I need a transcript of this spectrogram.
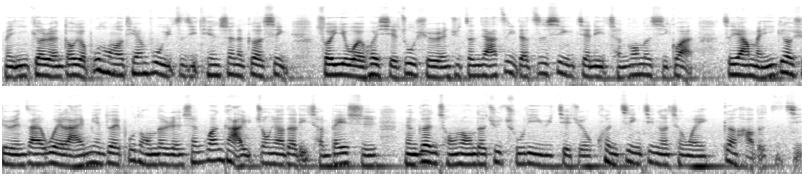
每一个人都有不同的天赋与自己天生的个性，所以我也会协助学员去增加自己的自信，建立成功的习惯。这样每一个学员在未来面对不同的人生关卡与重要的里程碑时，能更从容的去处理与解决困境，进而成为更好的自己。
